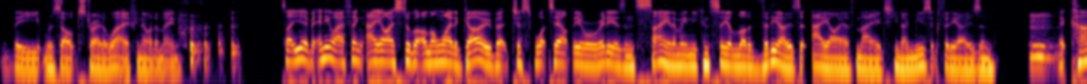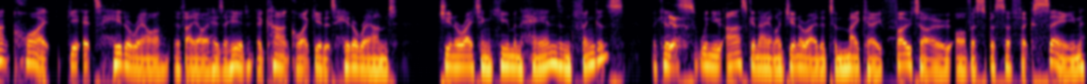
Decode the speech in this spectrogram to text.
the result straight away, if you know what I mean. so yeah, but anyway, I think AI still got a long way to go, but just what's out there already is insane. I mean, you can see a lot of videos that AI have made, you know, music videos and Mm. It can't quite get its head around, if AI has a head, it can't quite get its head around generating human hands and fingers. Because yeah. when you ask an AI generator to make a photo of a specific scene,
